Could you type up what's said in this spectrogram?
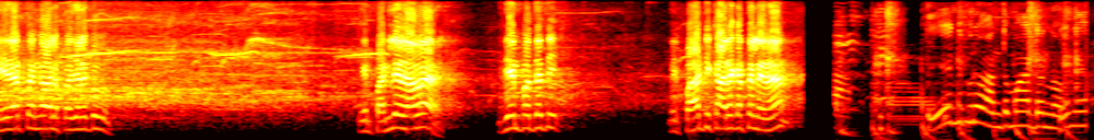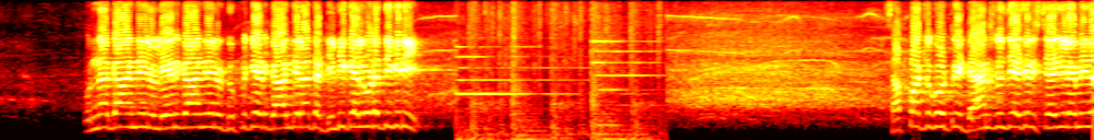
ఏది అర్థం కావాలి ప్రజలకు? ఏం పని లేదావా ఇదేం పద్ధతి? మీరు పార్టీ కార్యకర్తలేనా? అంత మాట ఉన్న గాంధీలు లేని గాంధీలు డూప్లికేట్ గాంధీలు అంతా ఢిల్లీకి వెళ్ళి కూడా దిగిరి. చప్పట్లు కొట్టి డాన్సులు చేసిన స్టేజీల మీద.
